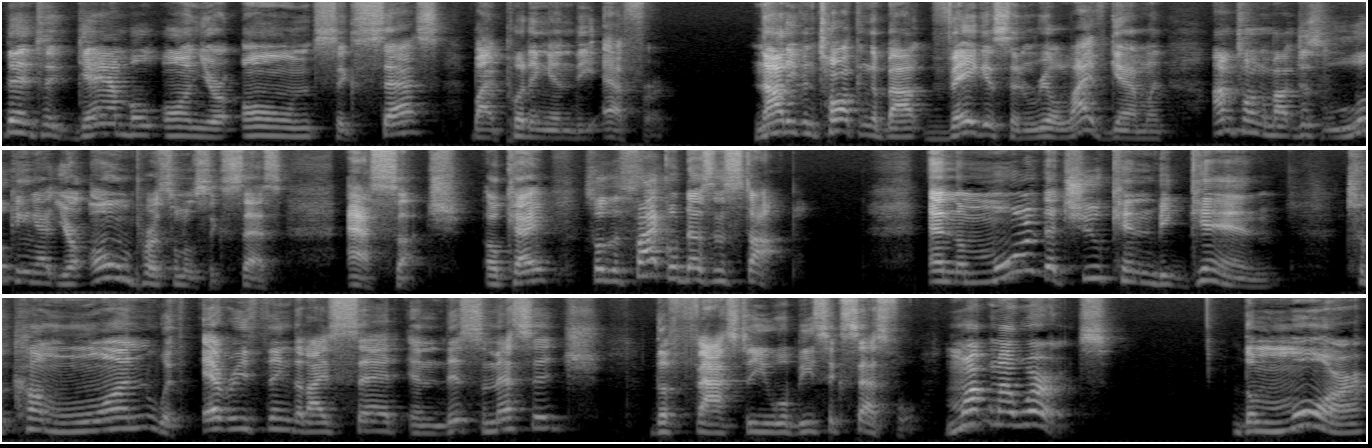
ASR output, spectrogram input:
than to gamble on your own success by putting in the effort. Not even talking about Vegas and real life gambling. I'm talking about just looking at your own personal success as such. Okay? So the cycle doesn't stop. And the more that you can begin to come one with everything that I said in this message, the faster you will be successful. Mark my words. The more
